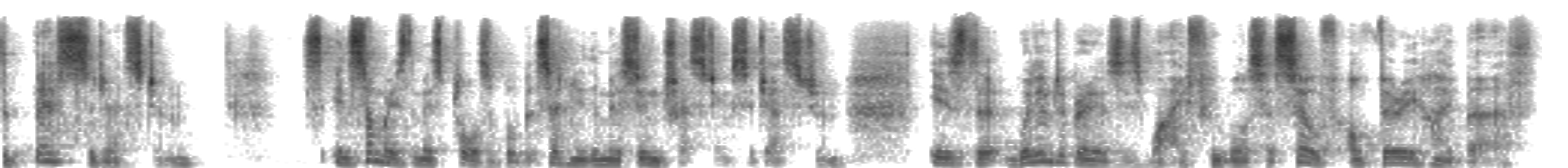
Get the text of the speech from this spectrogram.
The best suggestion, in some ways the most plausible, but certainly the most interesting suggestion, is that William de Braose's wife, who was herself of very high birth,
